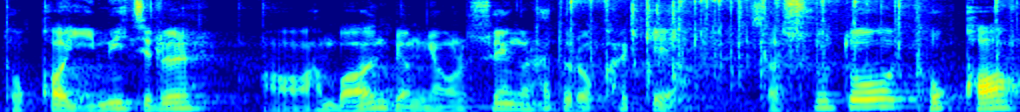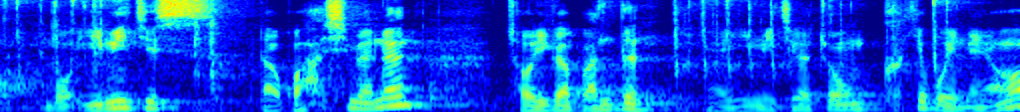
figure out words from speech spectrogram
Docker 이미지를 어, 한번 명령으로 수행을 하도록 할게요. 그래서 sudo docker 뭐 images라고 하시면은 저희가 만든 예, 이미지가 좀 크게 보이네요.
